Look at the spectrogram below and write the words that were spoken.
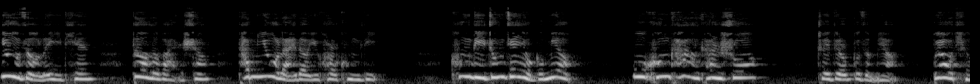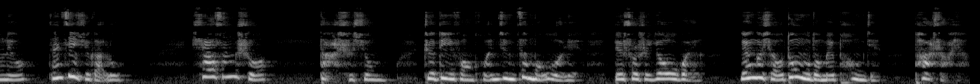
又走了一天，到了晚上，他们又来到一块空地，空地中间有个庙。悟空看了看，说：“这地儿不怎么样，不要停留，咱继续赶路。”沙僧说：“大师兄，这地方环境这么恶劣。”别说是妖怪了，连个小动物都没碰见，怕啥呀？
